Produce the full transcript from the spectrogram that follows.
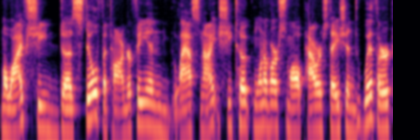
My wife, she does still photography and last night she took one of our small power stations with her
